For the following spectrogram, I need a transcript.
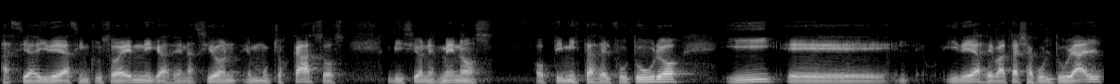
hacia ideas incluso étnicas de nación en muchos casos, visiones menos optimistas del futuro y eh, ideas de batalla cultural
